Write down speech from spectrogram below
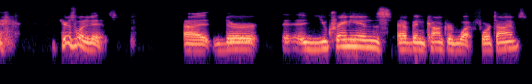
here's what it is. Uh, they're uh, Ukrainians have been conquered what four times,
